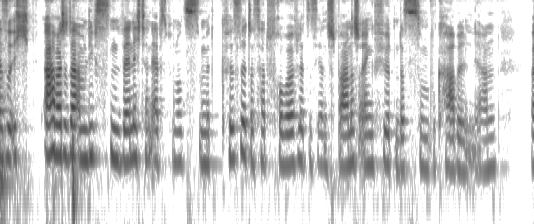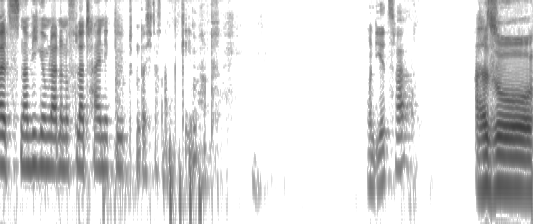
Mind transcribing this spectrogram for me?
Also ich arbeite da am liebsten, wenn ich dann Apps benutze, mit Quizlet. Das hat Frau Wolf letztes Jahr in Spanisch eingeführt und das zum Vokabeln lernen, weil es Navigium leider nur für Latein gibt und ich das abgegeben habe. Und ihr zwei? Also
